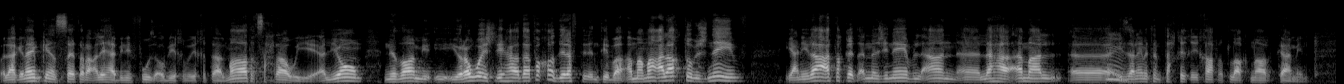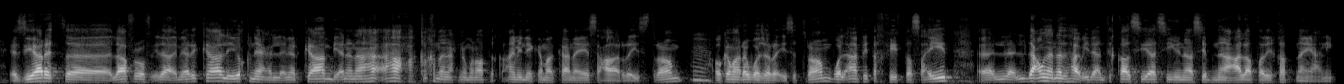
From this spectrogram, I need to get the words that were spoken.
ولكن لا يمكن السيطرة عليها بنفوذ أو بقتال. مناطق صحراوية. اليوم نظام يروج لهذا فقط للفت الانتباه. أما ما علاقته بجنيف يعني لا أعتقد أن جنيف الآن آه، لها أمل آه، إذا لم يتم تحقيق إيقاف إطلاق نار كامل. زيارة آه، لافروف إلى أمريكا ليقنع الأمريكان بأننا ها حققنا نحن مناطق آمنة كما كان يسعى الرئيس ترامب أو كما روج الرئيس ترامب. والآن في تخفيف تصعيد. آه، دعونا نذهب إلى انتقال سياسي يناسبنا على طريقتنا يعني.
